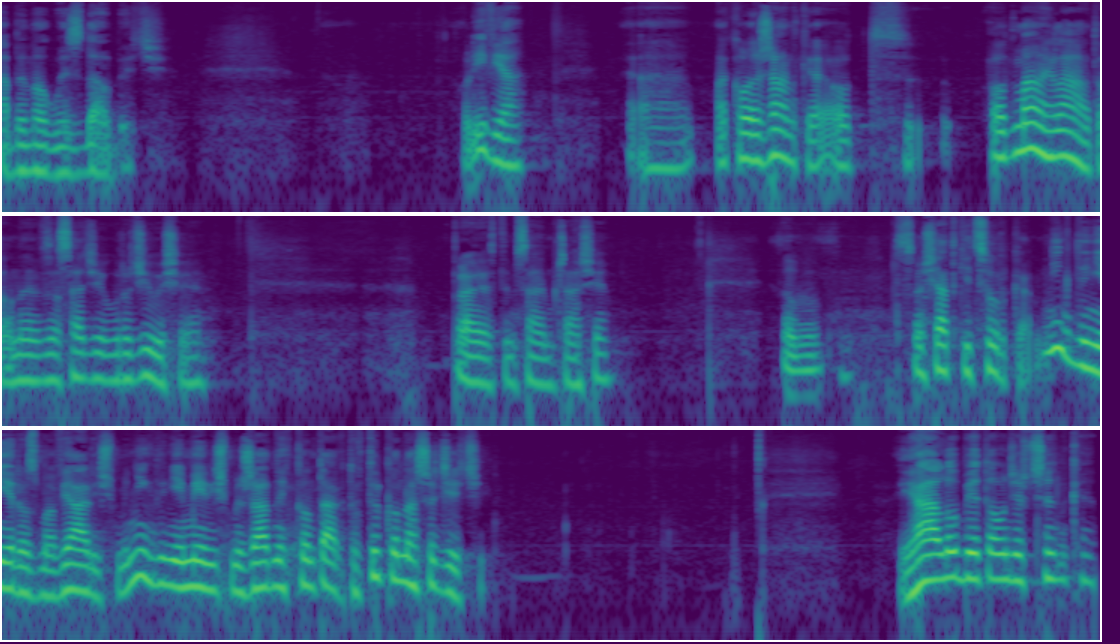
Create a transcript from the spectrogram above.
aby mogły zdobyć. Oliwia e, ma koleżankę od, od małych lat. One w zasadzie urodziły się prawie w tym samym czasie. To sąsiadki córka. Nigdy nie rozmawialiśmy, nigdy nie mieliśmy żadnych kontaktów, tylko nasze dzieci. Ja lubię tą dziewczynkę.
